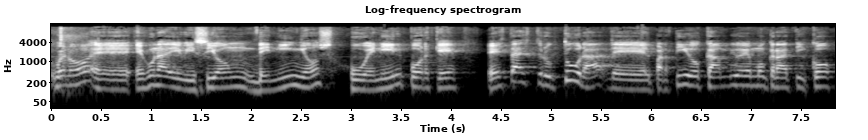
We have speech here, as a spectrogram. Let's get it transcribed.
Bueno, eh, es una división de niños juvenil porque esta estructura del Partido Cambio Democrático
